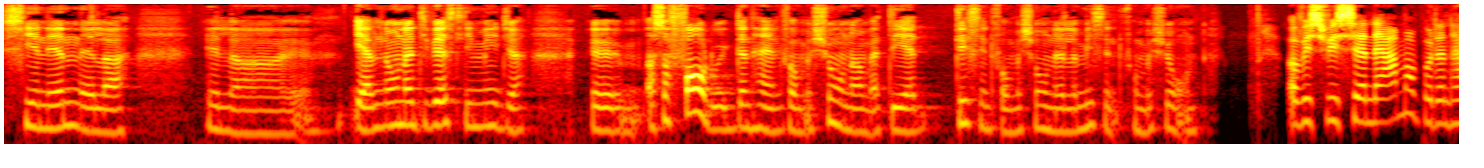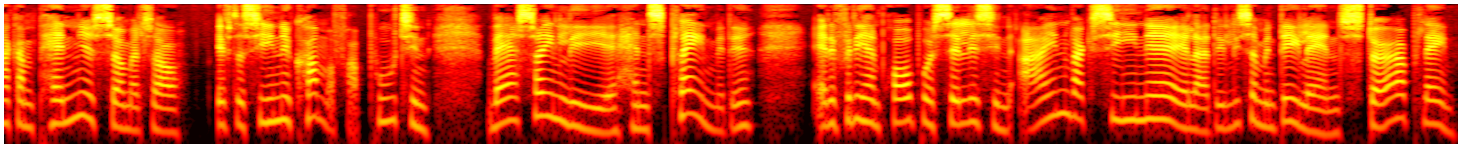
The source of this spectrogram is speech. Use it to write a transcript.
CNN eller, eller øh, ja, nogle af de vestlige medier, øh, og så får du ikke den her information om, at det er desinformation eller misinformation. Og hvis vi ser nærmere på den her kampagne, som altså efter sine kommer fra Putin. Hvad er så egentlig øh, hans plan med det? Er det fordi, han prøver på at sælge sin egen vaccine, eller er det ligesom en del af en større plan?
